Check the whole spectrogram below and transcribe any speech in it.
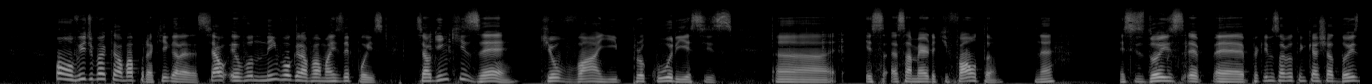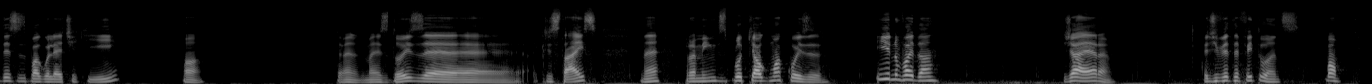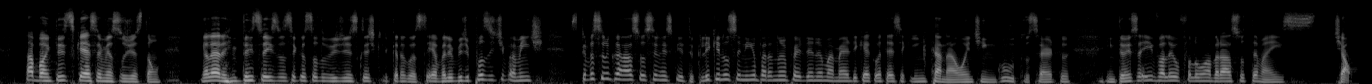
Bom, o vídeo vai acabar por aqui, galera. Se eu vou, nem vou gravar mais depois. Se alguém quiser que eu vá e procure esses... ah, essa, essa merda que falta, né? Esses dois... É, é, pra quem não sabe, eu tenho que achar dois desses bagulhete aqui. Ó. Tá vendo? Mais dois é, cristais, né? Pra mim desbloquear alguma coisa. Ih, não vai dar. Já era. Eu devia ter feito antes. Bom, tá bom, então esquece a minha sugestão. Galera, então é isso aí. Se você gostou do vídeo, não esqueça de clicar no gostei. Avalie o vídeo positivamente. Inscreva-se no canal se você não é inscrito. Clique no sininho para não perder nenhuma merda que acontece aqui em canal anti-inculto, certo? Então é isso aí. Valeu, falou, um abraço, até mais. Tchau.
